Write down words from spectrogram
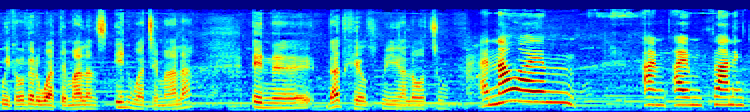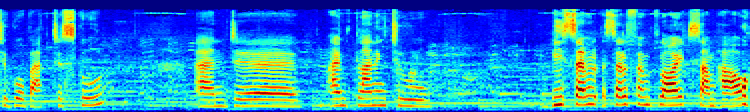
with other Guatemalans in Guatemala, and uh, that helps me a lot. So. And now I am, I'm, I'm planning to go back to school, and uh, I'm planning to be self-employed somehow.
